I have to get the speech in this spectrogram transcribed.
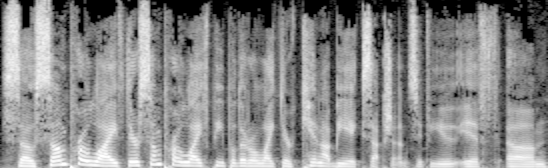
So some pro life. There's some pro life people that are like there cannot be exceptions. If you if um,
